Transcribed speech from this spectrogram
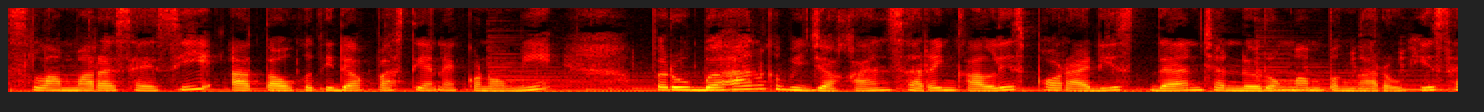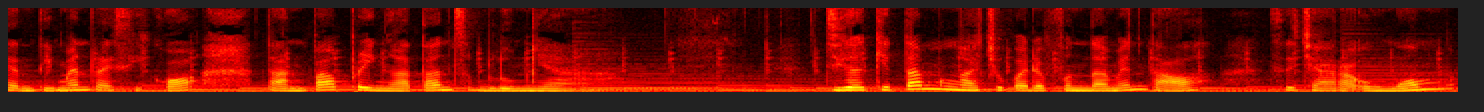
selama resesi atau ketidakpastian ekonomi, perubahan kebijakan sering kali sporadis dan cenderung mempengaruhi sentimen resiko tanpa peringatan sebelumnya. Jika kita mengacu pada fundamental, secara umum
